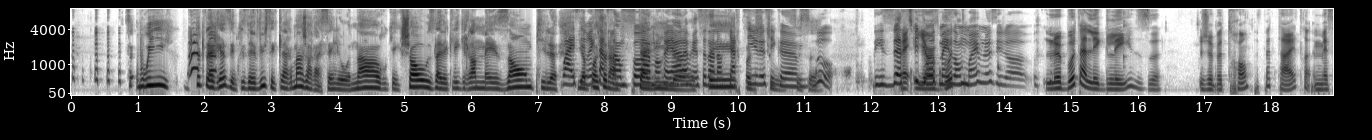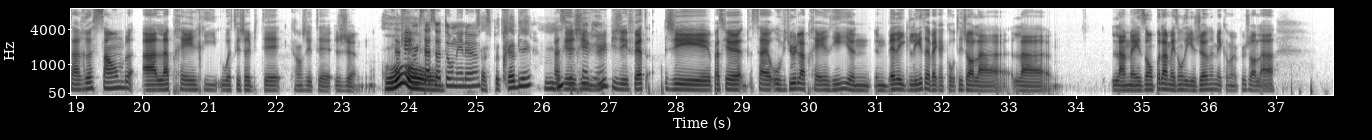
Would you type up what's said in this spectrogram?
oui, tout le reste des prises de vue, c'est clairement genre à Saint-Léonard ou quelque chose, là, avec les grandes maisons, puis le... Ouais, y c'est a vrai pas que ça ressemble pas à Montréal. là, Après ça, dans leur quartier, c'est tout, comme. c'est ça. Ouh. Des Ben, hosties grosses maisons bout- de même, là, c'est genre. Le bout à l'église, je me trompe peut-être, mais ça ressemble à la prairie où est-ce que j'habitais quand j'étais jeune. Oh! Ça se peut que ça soit tourné là. Ça se peut très bien. Mhm. Parce que j'ai vu, puis j'ai fait, j'ai, parce que ça, au vieux la prairie, il y a une, une belle église avec à côté genre la, la, la maison, pas la maison des jeunes, mais comme un peu genre la,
